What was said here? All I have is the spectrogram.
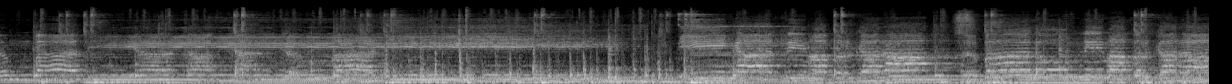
kembali. Kembali Ingat lima perkara Sebelum lima perkara.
